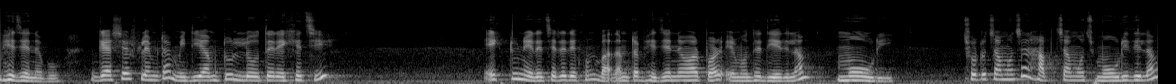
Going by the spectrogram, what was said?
ভেজে নেব। গ্যাসের ফ্লেমটা মিডিয়াম টু লোতে রেখেছি। একটু নেড়ে চেড়ে দেখুন বাদামটা ভেজে নেওয়ার পর এর মধ্যে দিয়ে দিলাম মৌরি। ছোট চামচের হাফ চামচ মৌরি দিলাম।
